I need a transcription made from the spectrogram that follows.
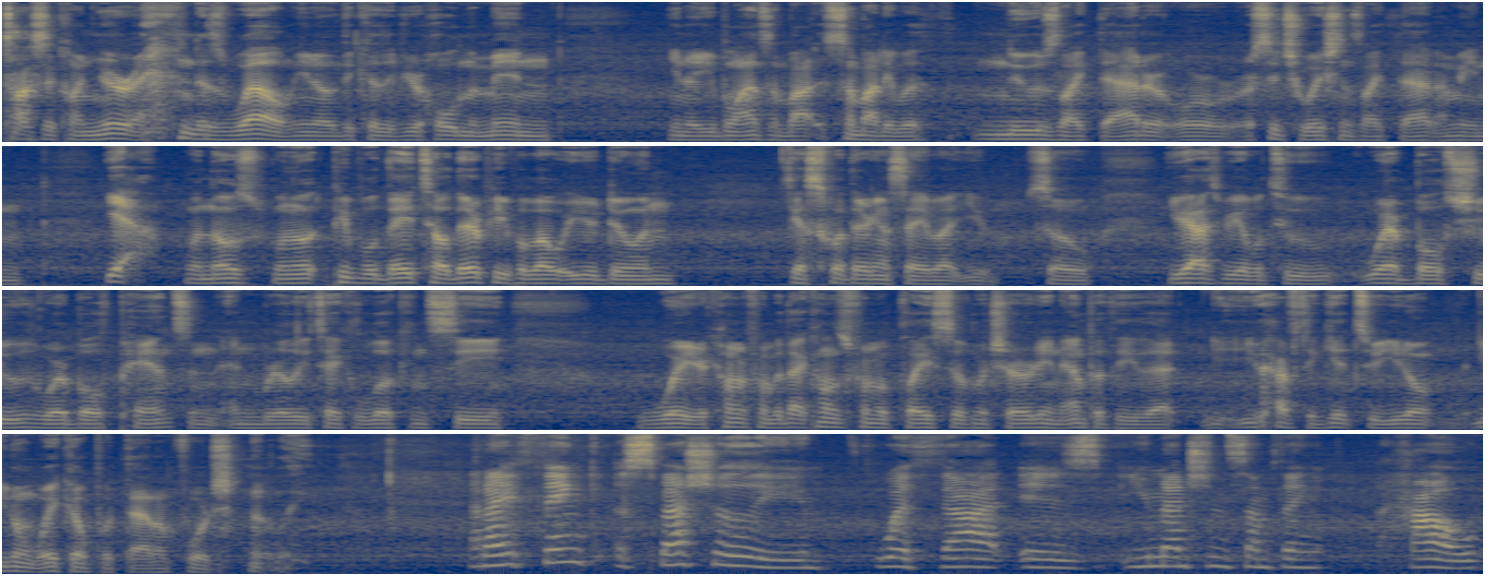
toxic on your end as well. You know, because if you're holding them in, you know, you blind somebody somebody with news like that or, or, or situations like that. I mean, yeah, when those when those people they tell their people about what you're doing, guess what they're gonna say about you. So you have to be able to wear both shoes, wear both pants, and, and really take a look and see where you're coming from. But that comes from a place of maturity and empathy that you have to get to. You don't you don't wake up with that, unfortunately. And I think especially with that is you mentioned something how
